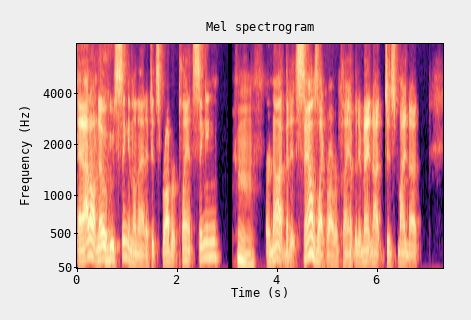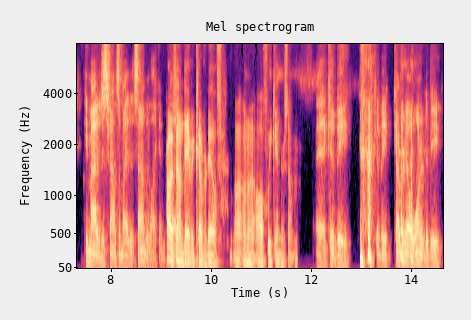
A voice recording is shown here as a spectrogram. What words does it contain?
And I don't know who's singing on that, if it's Robert Plant singing Hmm. or not, but it sounds like Robert Plant, but it might not, just might not, he might have just found somebody that sounded like him. Probably But, found David Coverdale on an off weekend or something. eh, It could be, could be. Coverdale wanted to be,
